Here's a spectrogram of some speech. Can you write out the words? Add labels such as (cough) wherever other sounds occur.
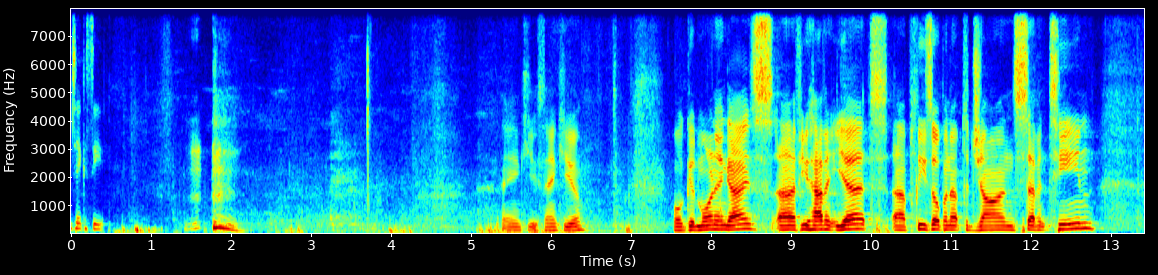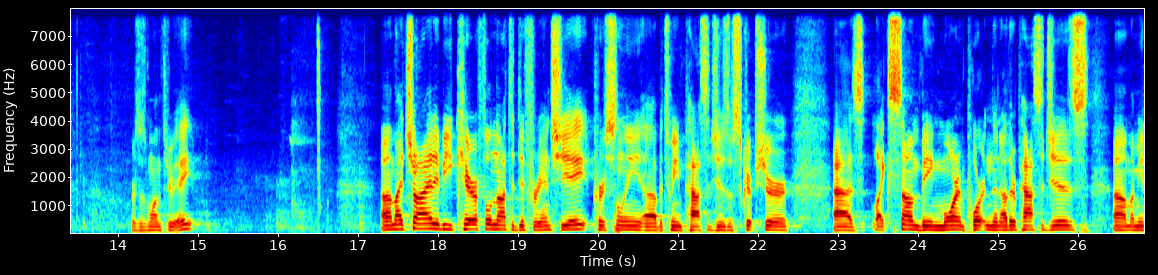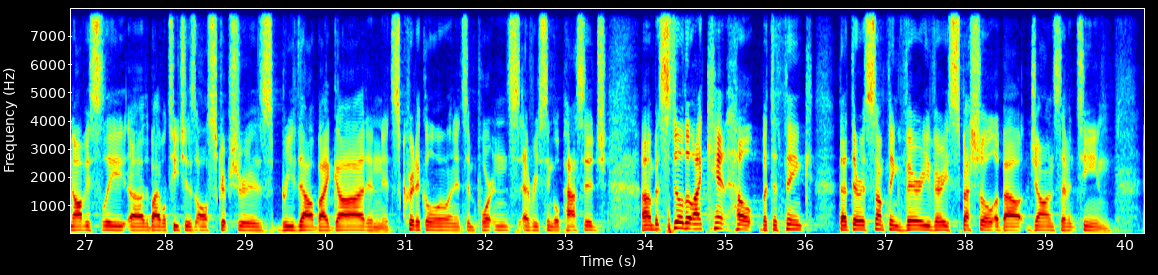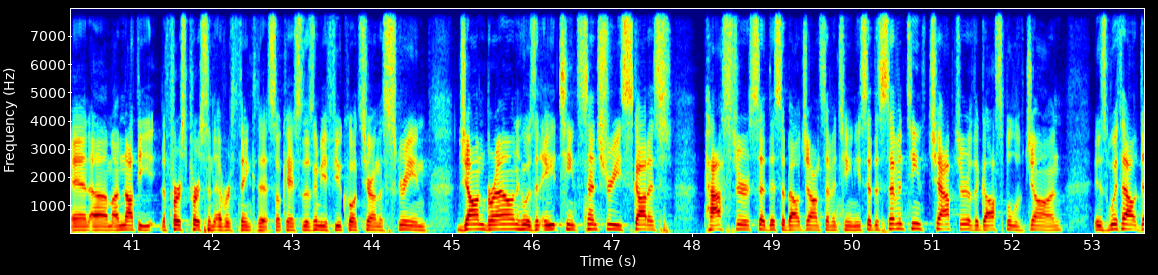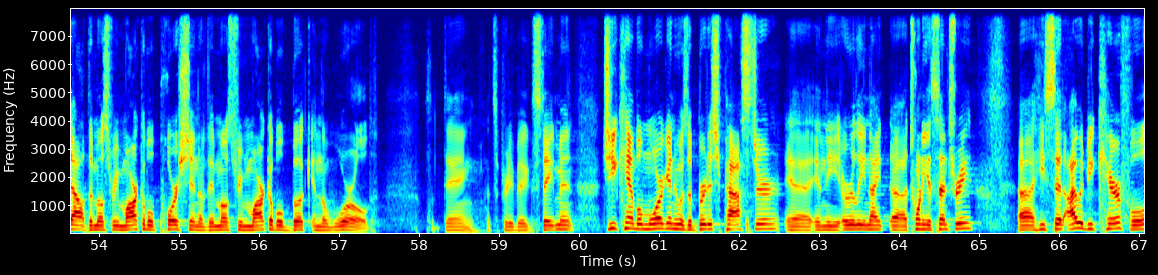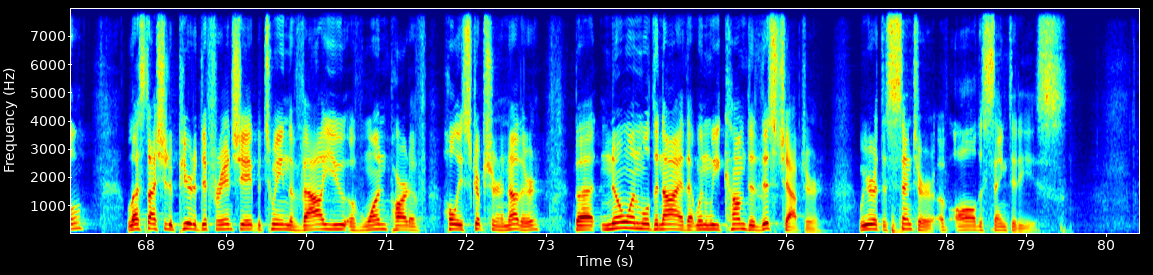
can take a seat. Thank you, thank you. Well, good morning, guys. Uh, if you haven't yet, uh, please open up to John 17, verses 1 through 8. Um, I try to be careful not to differentiate personally uh, between passages of Scripture as like some being more important than other passages. Um, I mean, obviously, uh, the Bible teaches all Scripture is breathed out by God and it's critical and its importance, every single passage. Um, but still, though, I can't help but to think that there is something very, very special about John 17. And um, I'm not the, the first person to ever think this, okay? So there's gonna be a few quotes here on the screen. John Brown, who was an 18th century Scottish pastor, said this about John 17. He said, The 17th chapter of the Gospel of John is without doubt the most remarkable portion of the most remarkable book in the world. Dang, that's a pretty big statement. G. Campbell Morgan, who was a British pastor uh, in the early ni- uh, 20th century, uh, he said, I would be careful lest I should appear to differentiate between the value of one part of Holy Scripture and another, but no one will deny that when we come to this chapter, we are at the center of all the sanctities.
